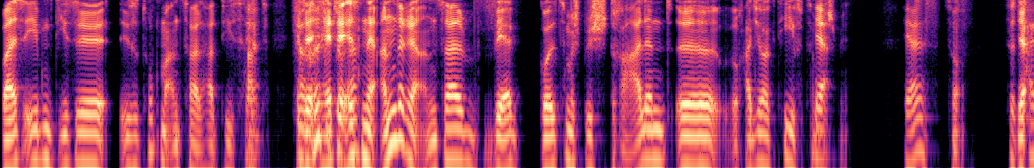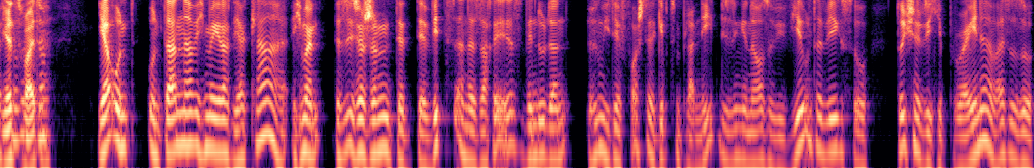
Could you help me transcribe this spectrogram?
weil es eben diese Isotopenanzahl hat, die es Ja. hat. Hätte, Verrückt, hätte es oder? eine andere Anzahl, wäre Gold zum Beispiel strahlend äh, radioaktiv zum Ja. Beispiel. Ja, ist So. Ja, jetzt verrückt, weiter? Ja, und, und dann habe ich mir gedacht, ja klar, ich meine, das ist ja schon, der, der Witz an der Sache ist, wenn du dann irgendwie dir vorstellst, gibt es einen Planeten, die sind genauso wie wir unterwegs, so durchschnittliche Brainer, weißt du, so,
